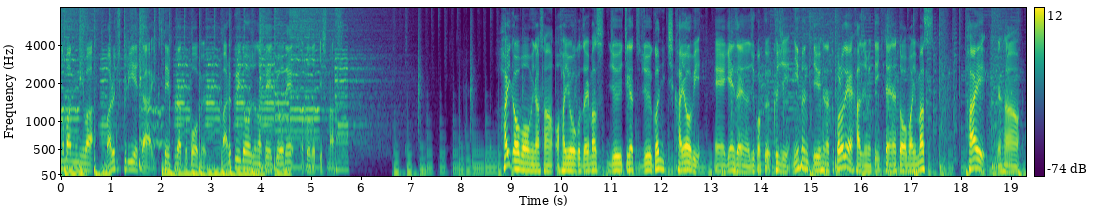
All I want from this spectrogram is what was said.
の番組はマルチクリエイター育成プラットフォームマルクリ道場の提供でお届けします。はいどうも皆さんおはようございます。11月15日火曜日、えー現在の時刻9時2分っていう風なところで始めていきたいなと思います。はい皆さん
